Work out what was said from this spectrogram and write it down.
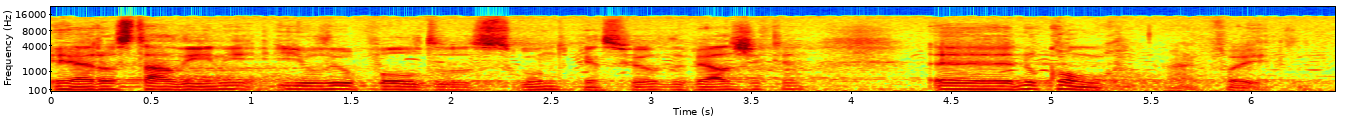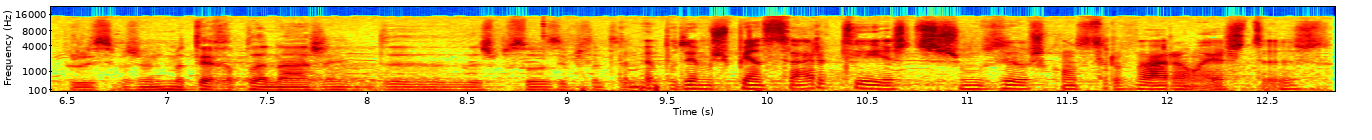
era o Stalin e o Leopoldo II, penso eu, da Bélgica, uh, no Congo. É? Foi simplesmente uma terraplanagem de, das pessoas e portanto também podemos pensar que estes museus conservaram estas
